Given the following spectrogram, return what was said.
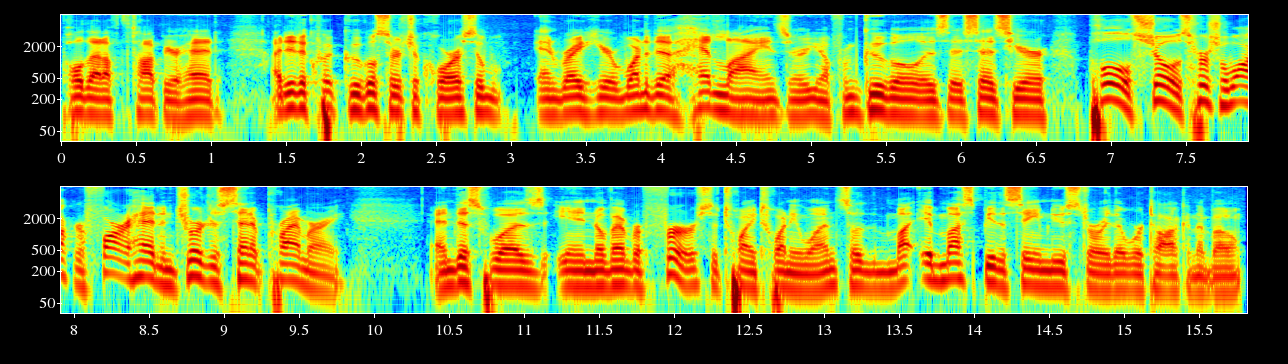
pull that off the top of your head. I did a quick Google search, of course, and, and right here, one of the headlines or you know from Google is it says here, poll shows Herschel Walker far ahead in Georgia's Senate primary. And this was in November 1st of 2021. So it must be the same news story that we're talking about.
